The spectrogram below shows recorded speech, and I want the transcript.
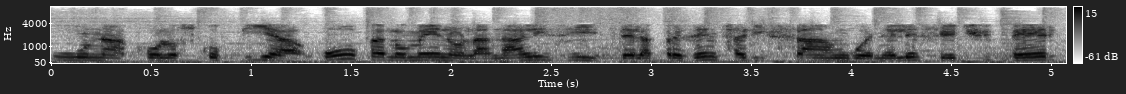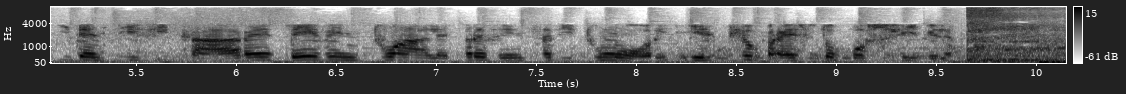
una coloscopia o perlomeno l'analisi della presenza di sangue nelle feci per identificare l'eventuale presenza di tumori il più presto possibile.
